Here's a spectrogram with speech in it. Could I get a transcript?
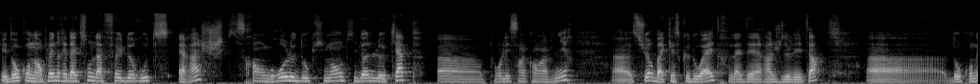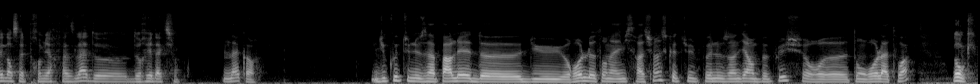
Et donc on est en pleine rédaction de la feuille de route RH, qui sera en gros le document qui donne le cap pour les cinq ans à venir sur bah, qu'est-ce que doit être la DRH de l'État. donc on est dans cette première phase-là de, rédaction. D'accord. Du coup, tu nous as parlé du rôle de ton administration. Est-ce que tu peux nous en dire un peu plus sur ton rôle à toi? Donc,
